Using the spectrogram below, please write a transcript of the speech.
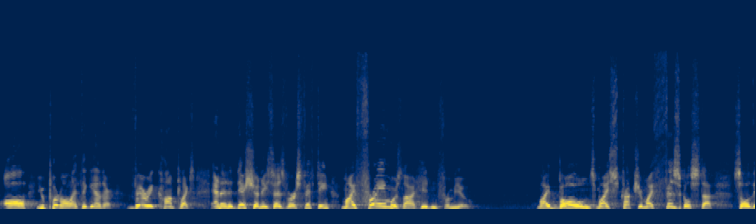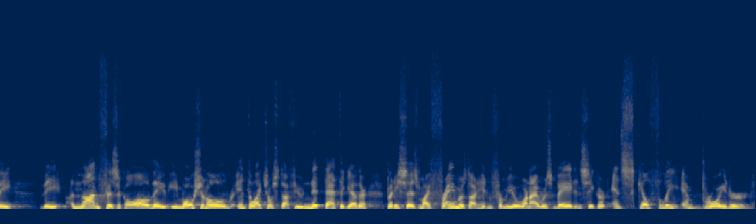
all, you put all that together. Very complex. And in addition, he says, verse 15, my frame was not hidden from you. My bones, my structure, my physical stuff. So, the the non physical, all the emotional, intellectual stuff, you knit that together. But he says, My frame was not hidden from you when I was made in secret and skillfully embroidered.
